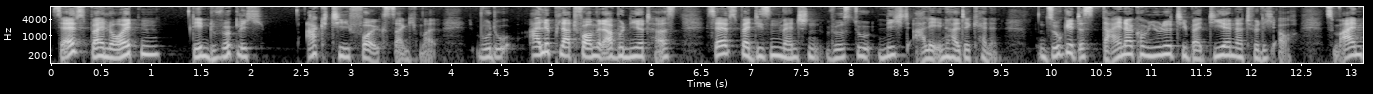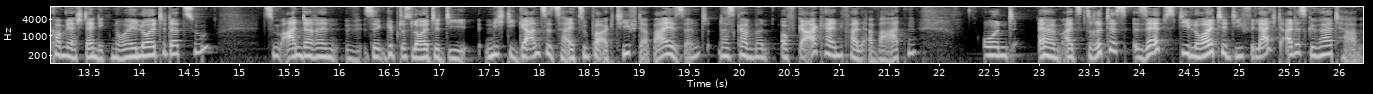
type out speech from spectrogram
Selbst bei Leuten, denen du wirklich aktiv folgst, sag ich mal, wo du alle Plattformen abonniert hast, selbst bei diesen Menschen wirst du nicht alle Inhalte kennen. Und so geht es deiner Community bei dir natürlich auch. Zum einen kommen ja ständig neue Leute dazu. Zum anderen gibt es Leute, die nicht die ganze Zeit super aktiv dabei sind. Das kann man auf gar keinen Fall erwarten. Und ähm, als drittes, selbst die Leute, die vielleicht alles gehört haben,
